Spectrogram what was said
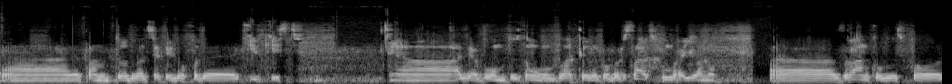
Е, Там до 20 доходить кількість е, авіабомб. Знову вгатили по Бориславському району. Е, Зранку близько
